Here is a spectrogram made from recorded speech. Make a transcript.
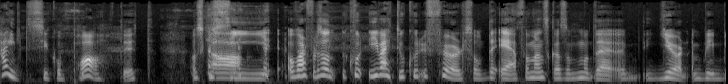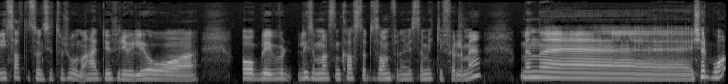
helt psykopat ut. Å skulle si Og hvert fall sånn hvor, Jeg vet jo hvor ufølsomt det er for mennesker som på en måte gjør, blir, blir satt i sånne situasjoner helt ufrivillig og, og blir liksom nesten kastet til samfunnet hvis de ikke følger med. Men eh, kjør på.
